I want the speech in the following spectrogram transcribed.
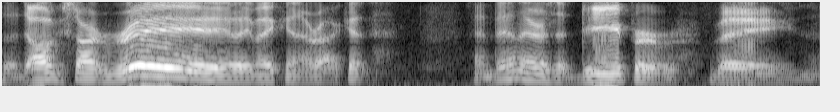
the dogs start really making a racket. And then there's a deeper baying.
